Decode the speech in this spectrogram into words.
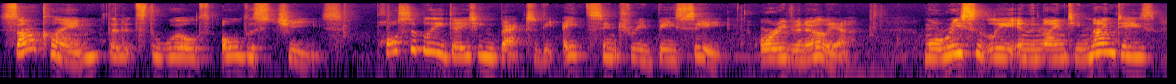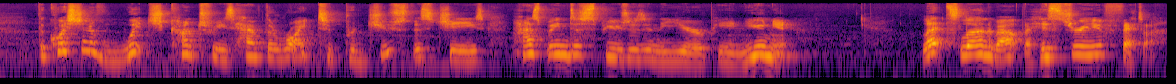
Some claim that it's the world's oldest cheese, possibly dating back to the 8th century BC, or even earlier. More recently, in the 1990s, the question of which countries have the right to produce this cheese has been disputed in the European Union. Let's learn about the history of feta.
